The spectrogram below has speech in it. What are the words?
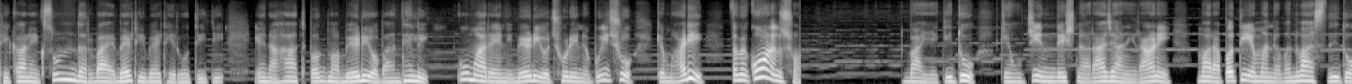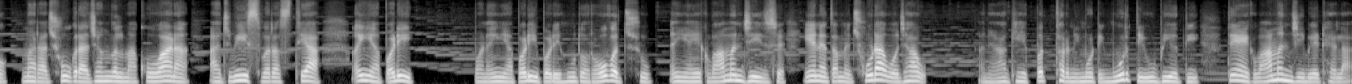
ઠેકાણે એક સુંદર બાય બેઠી બેઠી રોતી હતી. એના હાથ પગમાં બેડીઓ બાંધેલી. કુમારે એની બેડીઓ છોડીને પૂછ્યું કે માડી તમે કોણ છો? બાઈએ કીધું કે હું ચીન દેશના રાજાની રાણી. મારા પતિએ મને વનવાસ દીધો. મારા છોકરા જંગલમાં ખોવાણા. આજ વીસ વર્ષ થયા. અહીંયા પડી. પણ અહીંયા પડી પડી હું તો રોવ જ છું. અહીંયા એક વામનજી છે. એને તમે છોડાવો જાઓ. અને આગે એક પથ્થરની મોટી મૂર્તિ ઊભી હતી. ત્યાં એક વામનજી બેઠેલા.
